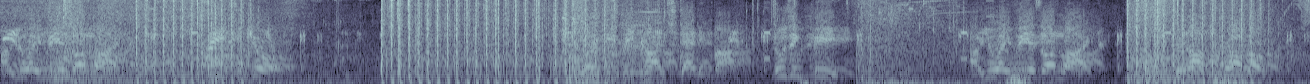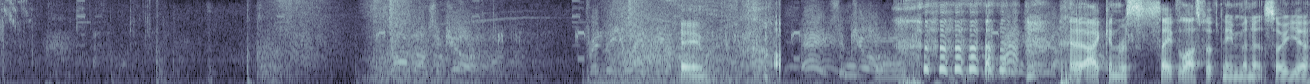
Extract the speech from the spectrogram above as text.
Our UAV is online. C secure. UAV recon standing by. Losing B. Our UAV is online. We lost Bravo. Bravo secure. Friendly UAV. Aim. I can recite the last 15 minutes, so yeah.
